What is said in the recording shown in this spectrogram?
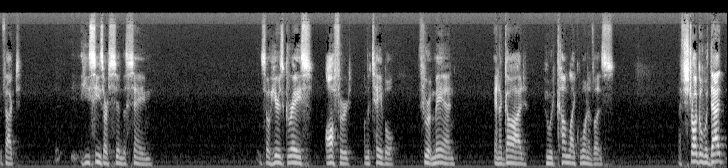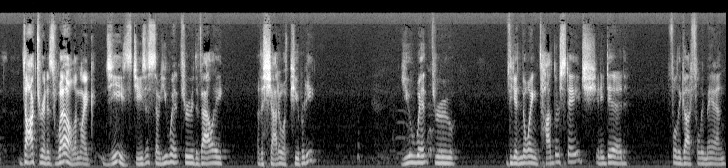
In fact, He sees our sin the same. And so here's grace offered on the table through a man and a God who would come like one of us. I've struggled with that doctrine as well. I'm like, geez, Jesus, so you went through the valley of the shadow of puberty. You went through the annoying toddler stage, and he did, fully God, fully man.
